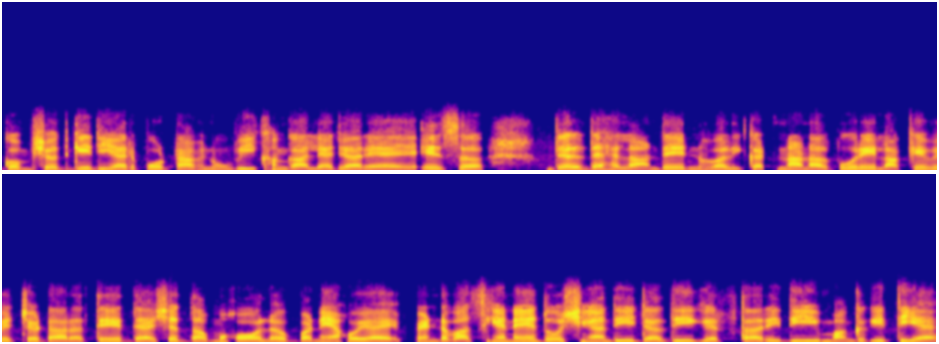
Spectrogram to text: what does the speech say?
ਗੁੰਮਸ਼ੁਦਗੀ ਦੀਆਂ ਰਿਪੋਰਟਾਂ ਨੂੰ ਵੀ ਖੰਗਾਲਿਆ ਜਾ ਰਿਹਾ ਹੈ। ਇਸ ਦਿਲ ਦਹਿਲਾਣ ਦੇਣ ਵਾਲੀ ਘਟਨਾ ਨਾਲ ਪੂਰੇ ਇਲਾਕੇ ਵਿੱਚ ਡਰ ਅਤੇ ਦਹਿਸ਼ਤ ਦਾ ਮਾਹੌਲ ਬਣਿਆ ਹੋਇਆ ਹੈ। ਪਿੰਡ ਵਾਸੀਆਂ ਨੇ ਦੋਸ਼ੀਆਂ ਦੀ ਜਲਦੀ ਗ੍ਰਿਫਤਾਰੀ ਦੀ ਮੰਗ ਕੀਤੀ ਹੈ।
